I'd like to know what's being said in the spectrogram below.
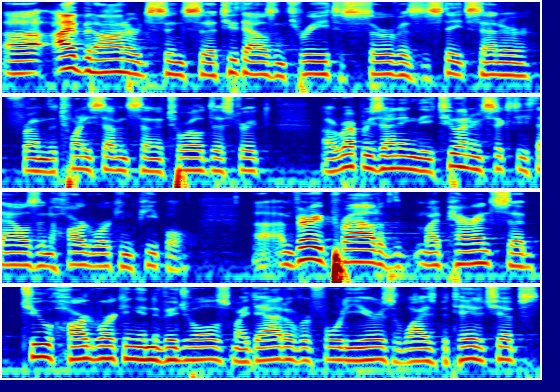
Uh, I've been honored since uh, 2003 to serve as the state senator from the 27th Senatorial District, uh, representing the 260,000 hardworking people. Uh, I'm very proud of the, my parents, uh, two hardworking individuals. My dad, over 40 years of Wise Potato Chips.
